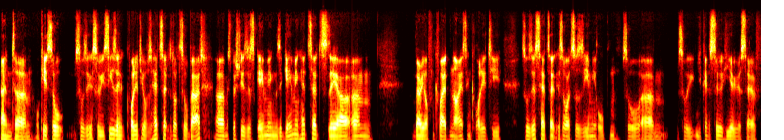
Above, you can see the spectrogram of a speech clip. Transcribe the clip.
And um, okay, so so the, so you see the quality of the headset is not so bad, um, especially this gaming the gaming headsets. They are um, very often quite nice in quality. So this headset is also semi-open, so um, so you can still hear yourself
